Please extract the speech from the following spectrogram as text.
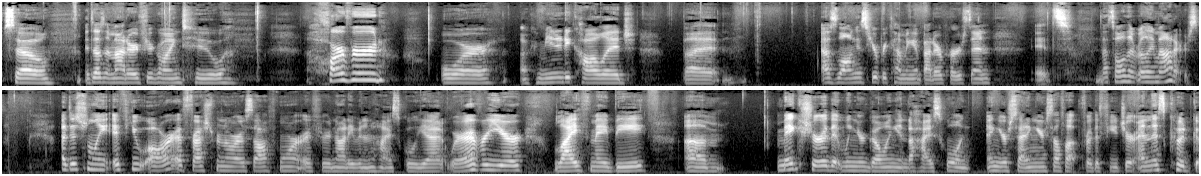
So it doesn't matter if you're going to Harvard or a community college, but as long as you're becoming a better person, it's that's all that really matters. Additionally, if you are a freshman or a sophomore, or if you're not even in high school yet, wherever your life may be, um, make sure that when you're going into high school and, and, you're setting yourself up for the future, and this could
